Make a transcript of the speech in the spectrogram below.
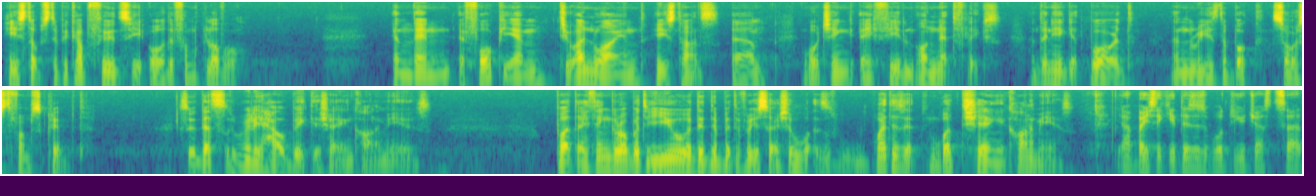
he stops to pick up foods he ordered from Glovo. And then at 4 p.m. to unwind, he starts um, watching a film on Netflix. And then he gets bored and reads the book sourced from Scribd. So that's really how big the sharing economy is. But I think Robert, you did a bit of research. What is- it? What sharing economy is? Yeah, basically, this is what you just said.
